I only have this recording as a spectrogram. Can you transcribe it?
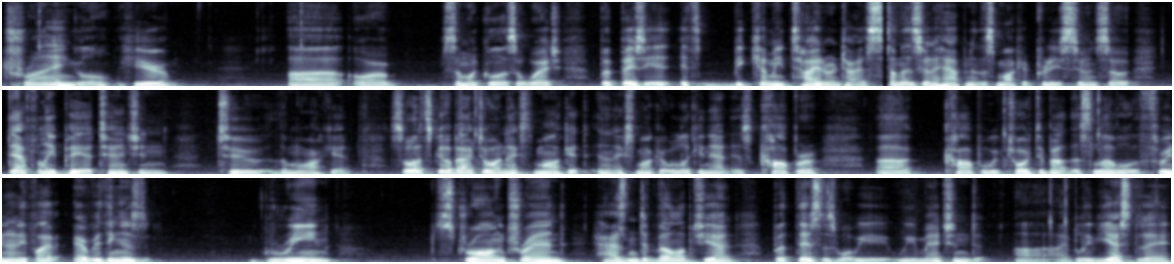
triangle here, uh, or some would call this a wedge, but basically it's becoming tighter and tighter. Something's going to happen to this market pretty soon, so definitely pay attention to the market. So let's go back to our next market, and the next market we're looking at is copper. Uh, copper, we've talked about this level of 395. Everything is green, strong trend, hasn't developed yet, but this is what we, we mentioned, uh, I believe, yesterday,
